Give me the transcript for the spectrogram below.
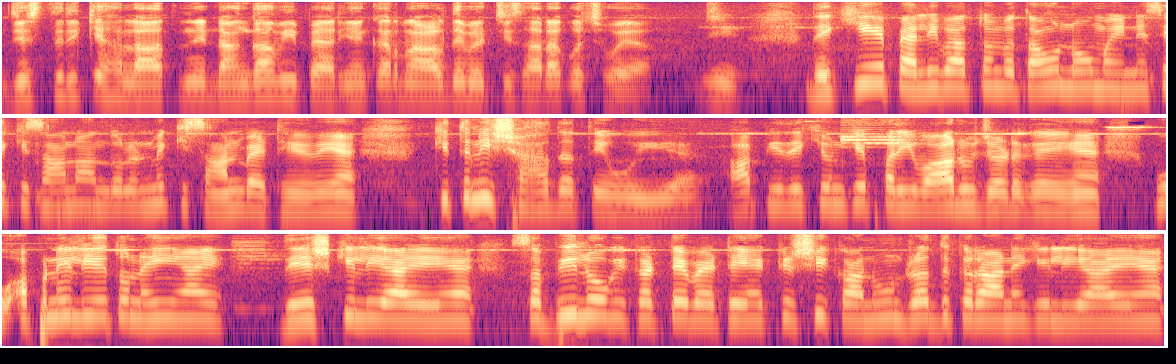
ਜਿਸ ਤਰੀਕੇ ਹਾਲਾਤ ਨੇ ਡਾਂਗਾ ਵੀ ਪੈ ਰਹੀਆਂ ਕਰਨਾਲ ਦੇ ਵਿੱਚ ਹੀ ਸਾਰਾ ਕੁਝ ਹੋਇਆ जी। देखिए, पहली बात तो मैं बताऊँ, नौ महीने से किसान आंदोलन में किसान बैठे हुए हैं। कितनी शहादतें हुई है। आप ये देखिए, उनके परिवार उजड़ गए हैं। वो अपने लिए तो नहीं आए, देश के लिए आए हैं। सभी लोग इकट्ठे बैठे हैं, कृषि कानून रद्द कराने के लिए आए हैं।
